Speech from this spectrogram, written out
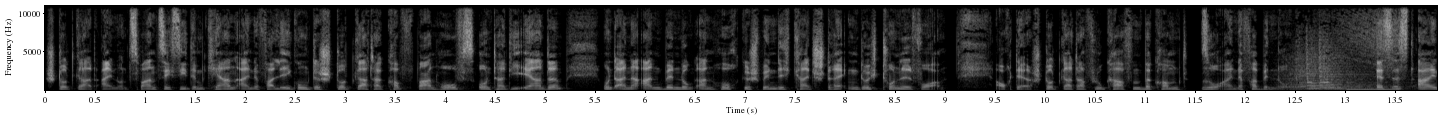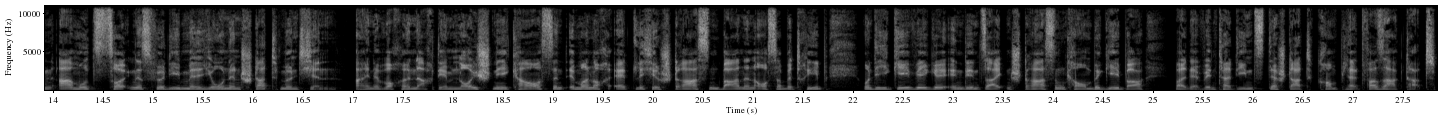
Stuttgart 21 sieht im Kern eine Verlegung des Stuttgarter Kopfbahnhofs unter die Erde und eine Anbindung an Hochgeschwindigkeitsstrecken durch Tunnel vor. Auch der Stuttgarter Flughafen bekommt so eine Verbindung. Es ist ein Armutszeugnis für die Millionenstadt München. Eine Woche nach dem Neuschneechaos sind immer noch etliche Straßenbahnen außer Betrieb und die Gehwege in den Seitenstraßen kaum begehbar, weil der Winterdienst der Stadt komplett versagt hat.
